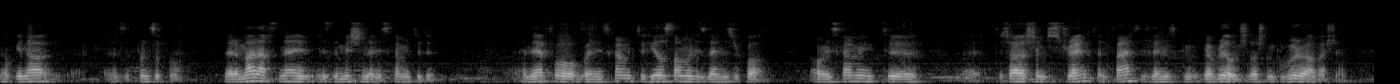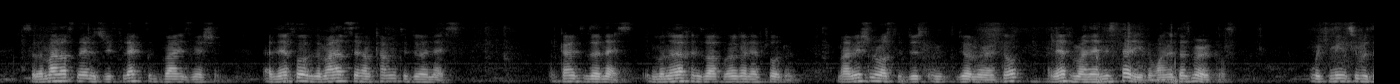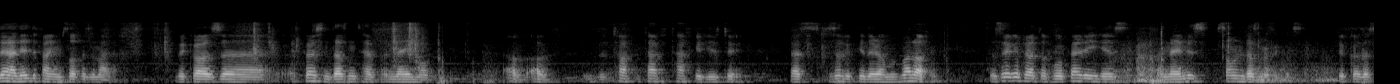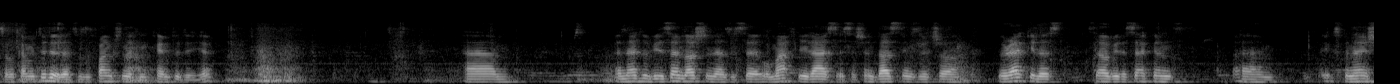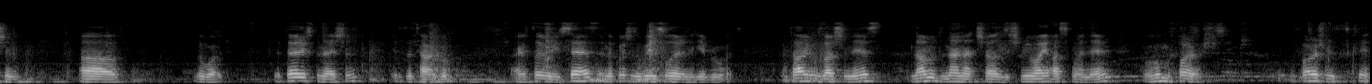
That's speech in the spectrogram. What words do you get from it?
look, you know, as a principle, that a Malach's name is the mission that he's coming to do. And therefore, when he's coming to heal someone, his name is Refael. Or when he's coming to uh, to show Hashem's strength and fact, his name is Gabriel, which is Lashon Gevura of Hashem. So the Malach's name is reflected by his mission. And therefore, the Malach said, I'm coming to do a nes. I'm coming to do a nes. Manach and his wife weren't going to have children. My mission was to do, do a miracle, and therefore my name is Peli, the one who does miracles. Which means he was then identifying himself as a Malach. Because uh, a person doesn't have a name of, of, of the tough, tough, tough he's doing. That's specifically in the realm of Malachim. The second part of Peli is my name is someone who does miracles. Because that's what I'm coming to do. That was the function that he came to do here. Um, and that would be the same notion as we say, Umafli La'asos, Hashem does things which are miraculous. So that would be the second um, explanation of the word. The third explanation is the Targum. I can tell you what he says, and the question is where he saw it in the Hebrew word. The Targum's notion is, Lama Dunana Chal Lishmi, why you ask my name? Who Mefarish? Mefarish means it's clear.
